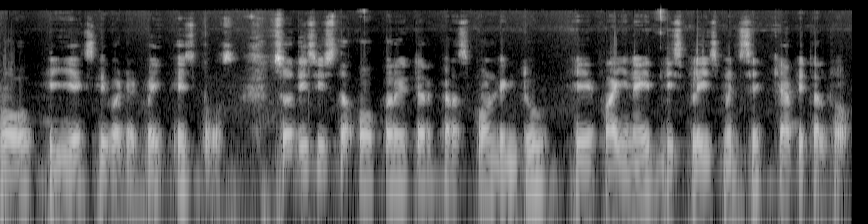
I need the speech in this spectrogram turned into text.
rho px divided by h cross. So this is the operator corresponding to a finite displacement say capital rho.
